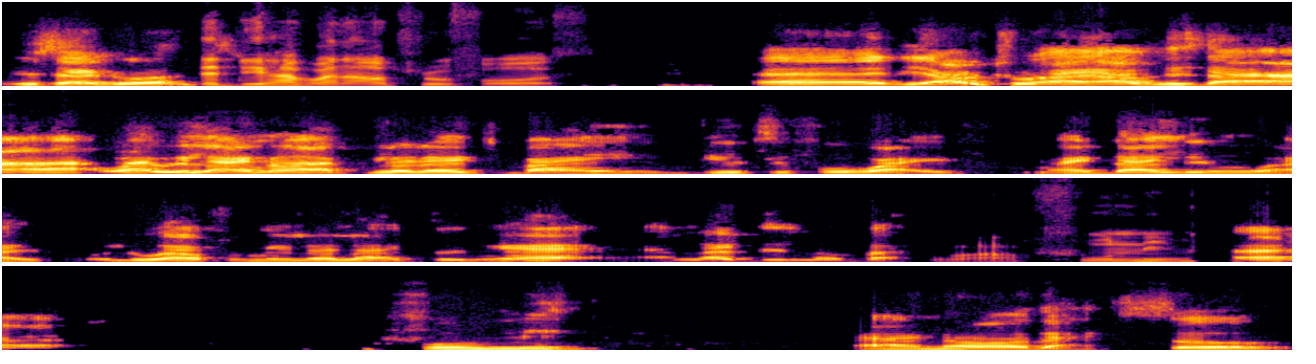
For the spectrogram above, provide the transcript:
You said what? Do you have an outro for us? Uh, the outro I have is that uh, why will I not acknowledge my beautiful wife, my darling wife, Oluwafumilola Antonia Aladeloba, Wow, full name. uh, for me, and all that. So,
